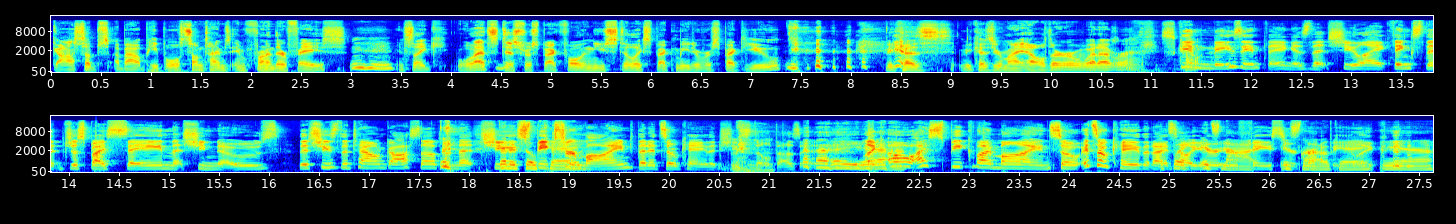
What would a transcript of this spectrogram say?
gossips about people sometimes in front of their face. Mm-hmm. It's like, well, that's disrespectful, and you still expect me to respect you because because you're my elder or whatever. It's the come on. amazing thing is that she like thinks that just by saying that she knows that she's the town gossip and that she That speaks okay. her mind that it's okay that she mm-hmm. still does it. Yeah. Like, oh, I speak my mind, so it's okay that I It's tell like, you your, it's your face it's you're not crappy. okay. Like, yeah,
